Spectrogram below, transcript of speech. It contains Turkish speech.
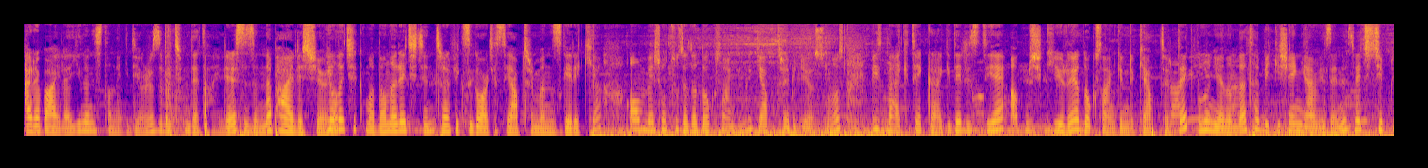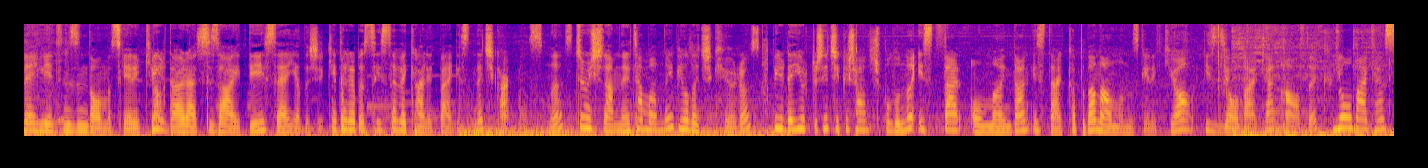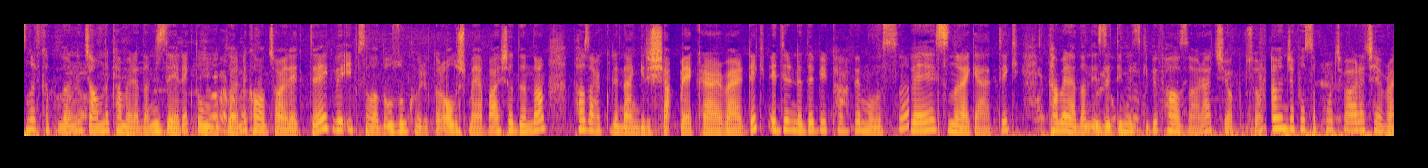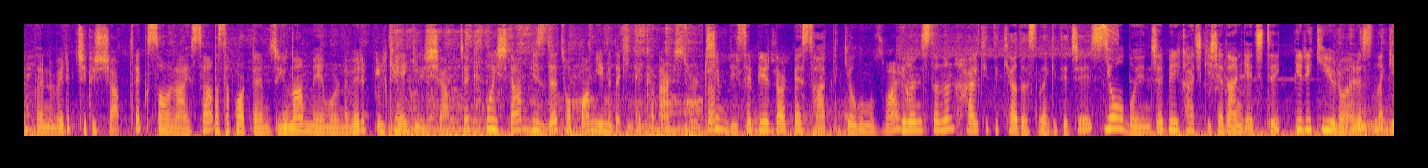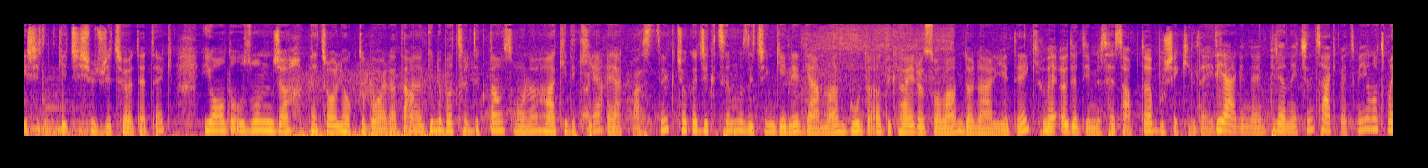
Arabayla Yunanistan'a gidiyoruz ve tüm detayları sizinle paylaşıyorum. Yola çıkmadan araç için trafik sigortası yaptırmanız gerekiyor. 15-30 ya da 90 günlük yaptırabiliyorsunuz. Biz belki tekrar gideriz diye 62 euroya 90 günlük yaptırdık. Bunun yanında tabii ki Schengen vizeniz ve çipli ehliyetinizin de olması gerekiyor. Bir de araç size ait değilse ya da şirket arabasıysa vekalet belgesini de çıkartmalısınız. Tüm işlemleri tamamlayıp yola çıkıyoruz. Bir de yurt dışı çıkış bulunu ister online'dan ister kapıdan almanız gerekiyor. Biz yoldayken aldık. Yoldayken sınır kapılarını canlı kameradan izleyerek doluluklarını kontrol ettik ve İpsala'da uzun kuyruklar oluşmaya başladığından Pazarkule'den giriş yapmaya karar verdik. Edirne'de bir kahve molası ve sınıra geldik. Kameradan izlediğimiz gibi fazla araç yoktu. Önce pasaport ve araç evraklarını verip çıkış yaptık. Sonra ise pasaportlarımızı Yunan memuruna verip ülkeye giriş yaptık. Bu işlem bizde toplam 20 dakika kadar sürdü. Şimdi ise 1-4-5 saatlik yolumuz var. Yunanistan'ın Halkidiki adasına gideceğiz. Yol boyunca birkaç gişeden geçtik. 1-2 euro arasında geçiş, geçiş ücreti ödedik. Yolda uzunca petrol yoktu bu arada. Ee, Günü batırdıktan sonra Halkidiki'ye ayak bastık. Çok acıktığımız için gelir gelmez burada adı Kairos olan döner yedik. Ve ödediğimiz hesap da bu şekildeydi. Diğer günlerin planı için takip etmeyi unutmayın.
